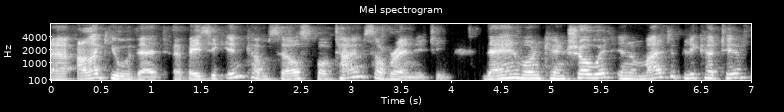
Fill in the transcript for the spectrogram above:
uh, argue that a basic income serves for time sovereignty, then one can show it in a multiplicative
